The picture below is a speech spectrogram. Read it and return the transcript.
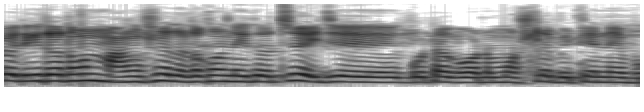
ওইদিকে যতক্ষণ মাংস ততক্ষণ দিতে হচ্ছে, এই যে গোটা গরম মশলা বেটে নেব।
